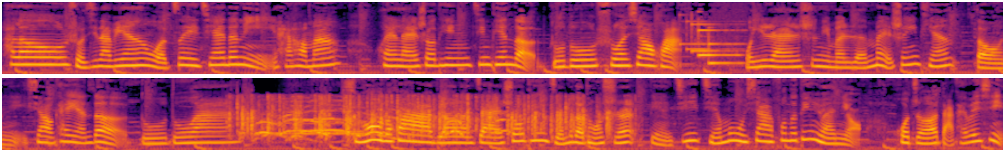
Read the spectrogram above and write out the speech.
Hello，手机那边，我最亲爱的你还好吗？欢迎来收听今天的嘟嘟说笑话，我依然是你们人美声音甜、逗你笑开颜的嘟嘟啊！喜欢我的话，别忘了在收听节目的同时点击节目下方的订阅按钮，或者打开微信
